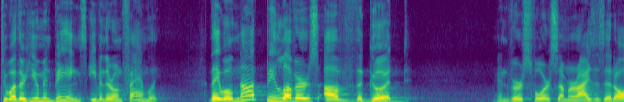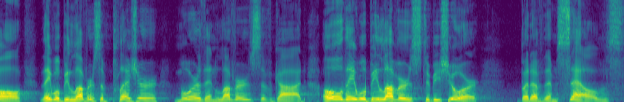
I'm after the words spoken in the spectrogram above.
to other human beings, even their own family. They will not be lovers of the good. And verse 4 summarizes it all. They will be lovers of pleasure more than lovers of God. Oh, they will be lovers, to be sure, but of themselves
